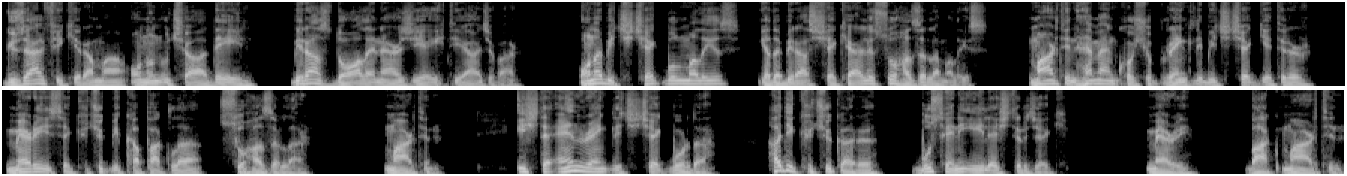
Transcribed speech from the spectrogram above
güzel fikir ama onun uçağı değil, biraz doğal enerjiye ihtiyacı var. Ona bir çiçek bulmalıyız ya da biraz şekerli su hazırlamalıyız. Martin hemen koşup renkli bir çiçek getirir, Mary ise küçük bir kapakla su hazırlar. Martin, işte en renkli çiçek burada. Hadi küçük arı, bu seni iyileştirecek. Mary, bak Martin,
